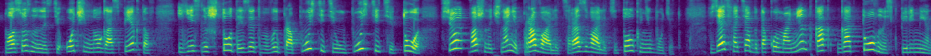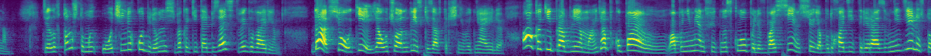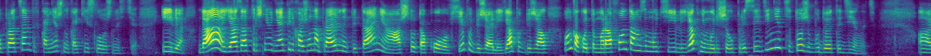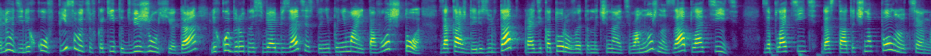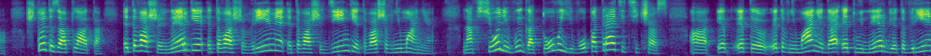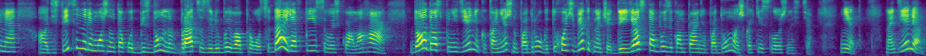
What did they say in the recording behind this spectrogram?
У осознанности очень много аспектов, и если что-то из этого вы пропустите, упустите, то все ваше начинание провалится, развалится, толка не будет. Взять хотя бы такой момент, как готовность к переменам. Дело в том, что мы очень легко берем на себя какие-то обязательства и говорим – да, все, окей, я учу английский завтрашнего дня или, а, какие проблемы, я покупаю абонемент в фитнес-клуб или в бассейн, все, я буду ходить три раза в неделю, сто процентов, конечно, какие сложности. Или, да, я завтрашнего дня перехожу на правильное питание, а что такого, все побежали, я побежал, он какой-то марафон там замутили, я к нему решил присоединиться, тоже буду это делать. А, люди легко вписываются в какие-то движухи, да, легко берут на себя обязательства, не понимая того, что за каждый результат, ради которого вы это начинаете, вам нужно заплатить заплатить достаточно полную цену. Что это за оплата? Это ваша энергия, это ваше время, это ваши деньги, это ваше внимание. На все ли вы готовы его потратить сейчас? А, это, это, это внимание, да, эту энергию, это время. А, действительно ли можно вот так вот бездумно браться за любые вопросы? Да, я вписываюсь к вам, ага. Да, да, с понедельника, конечно, подруга. Ты хочешь бегать начать? Да и я с тобой за компанию подумаешь, какие сложности. Нет, на деле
